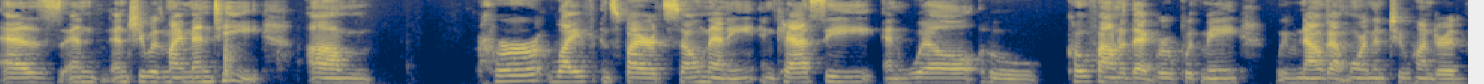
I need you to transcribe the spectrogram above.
as and and she was my mentee. Um, her life inspired so many, and Cassie and Will, who co-founded that group with me, we've now got more than 200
